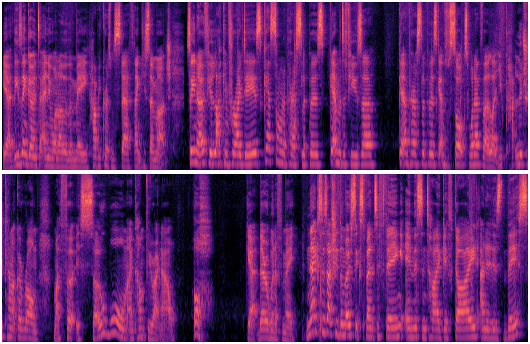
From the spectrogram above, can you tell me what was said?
Yeah, these ain't going to anyone other than me. Happy Christmas, Steph. Thank you so much. So, you know, if you're lacking for ideas, get someone a pair of slippers, get them a diffuser, get them a pair of slippers, get them some socks, whatever. Like, you ca literally cannot go wrong. My foot is so warm and comfy right now. Oh, yeah, they're a winner for me. Next is actually the most expensive thing in this entire gift guide, and it is this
